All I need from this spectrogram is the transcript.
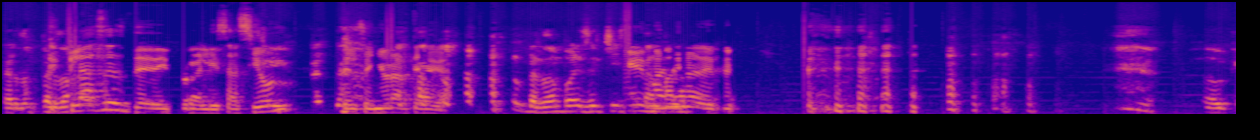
Perdón, perdón. Clases de editorialización Sí, del señor Arteaga. perdón por ese chiste. Qué tan malo. manera de. Ok.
